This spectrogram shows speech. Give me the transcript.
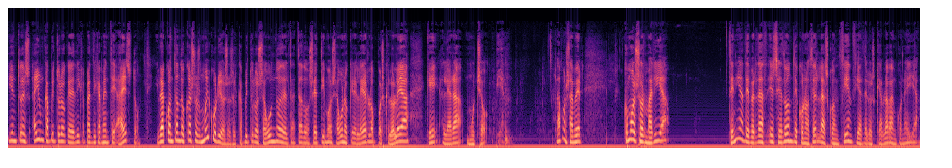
Y entonces hay un capítulo que dedica prácticamente a esto y va contando casos muy curiosos. El capítulo segundo del Tratado Séptimo, si alguno quiere leerlo, pues que lo lea, que le hará mucho bien. Vamos a ver cómo Sor María tenía de verdad ese don de conocer las conciencias de los que hablaban con ella,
